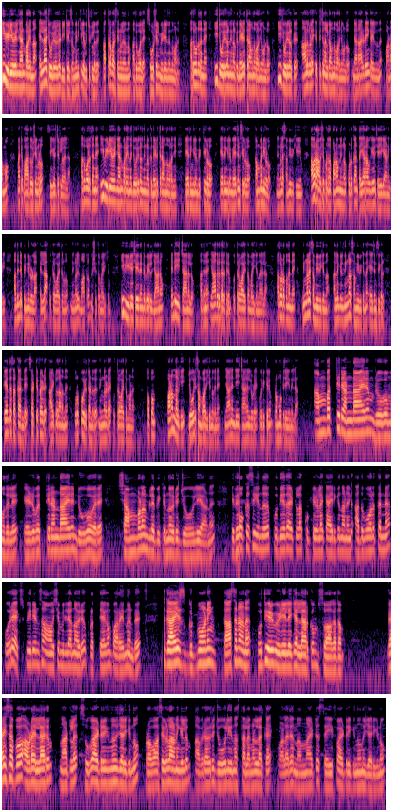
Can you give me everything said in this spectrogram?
ഈ വീഡിയോയിൽ ഞാൻ പറയുന്ന എല്ലാ ജോലികളുടെ ഡീറ്റെയിൽസും എനിക്ക് ലഭിച്ചിട്ടുള്ളത് പത്രപരസ്യങ്ങളിൽ നിന്നും അതുപോലെ സോഷ്യൽ മീഡിയയിൽ നിന്നുമാണ്. അതുകൊണ്ട് തന്നെ ഈ ജോലികൾ നിങ്ങൾക്ക് നേടിത്തരാമെന്ന് പറഞ്ഞുകൊണ്ടോ ഈ ജോലികൾക്ക് ആളുകളെ എത്തിച്ചു നൽകാമെന്ന് പറഞ്ഞുകൊണ്ടോ ഞാൻ ആരുടെയും കയ്യിൽ നിന്ന് പണമോ മറ്റ് പാദോഷ്യങ്ങളോ സ്വീകരിച്ചിട്ടുള്ളതല്ല. അതുപോലെ തന്നെ ഈ വീഡിയോയിൽ ഞാൻ പറയുന്ന ജോലികൾ നിങ്ങൾക്ക് നേടിത്തരാമെന്ന് പറഞ്ഞ് ഏതെങ്കിലും വ്യക്തികളോ ഏതെങ്കിലും ഏജൻസികളോ കമ്പനികളോ നിങ്ങളെ സമീപിക്കുകയും അവർ ആവശ്യപ്പെടുന്ന പണം നിങ്ങൾ കൊടുക്കാൻ തയ്യാറാവുകയും ചെയ്യുകയാണെങ്കിൽ അതിന്റെ പിന്നിലുള്ള എല്ലാ ഉത്തരവാദിത്തങ്ങളും നിങ്ങൾ മാത്രം നിശ്ചിതമായിരിക്കും ഈ വീഡിയോ ചെയ്തതിന്റെ പേരിൽ ഞാനോ എന്റെ ഈ ചാനലോ അതിന് യാതൊരു തരത്തിലും ഉത്തരവാദിത്തം വഹിക്കുന്നതല്ല. അതോടൊപ്പം തന്നെ നിങ്ങളെ സമീപിക്കുന്ന അല്ലെങ്കിൽ നിങ്ങൾ സമീപിക്കുന്ന ഏജൻസികൾ കേന്ദ്ര സർക്കാരിന്റെ സർട്ടിഫൈഡ് ആയിട്ടുള്ളതാണെന്ന് ഉറപ്പുവരുത്തേണ്ടത് നിങ്ങളുടെ ഉത്തരവാദിത്തമാണ്. ഒപ്പം പണം നൽകി ജോലി സമ്പാദിക്കുന്നതിന് ഞാൻ എന്റെ ഈ ചാനലിലൂടെ ഒരിക്കലും പ്രൊമോട്ട് ചെയ്യുന്നില്ല. അമ്പത്തി രണ്ടായിരം രൂപ മുതൽ എഴുപത്തിരണ്ടായിരം രൂപ വരെ ശമ്പളം ലഭിക്കുന്ന ഒരു ജോലിയാണ്. ഇത് ഫോക്കസ് ചെയ്യുന്നത് പുതിയതായിട്ടുള്ള കുട്ടികളൊക്കെ ആയിരിക്കുന്നതാണ് അതുപോലെ തന്നെ ഒരു എക്സ്പീരിയൻസും ആവശ്യമില്ല എന്ന് അവർ പ്രത്യേകം പറയുന്നുണ്ട്. ഗായ്സ് ഗുഡ് മോർണിംഗ് ദാസനാണ്. പുതിയൊരു വീഡിയോയിലേക്ക് എല്ലാവർക്കും സ്വാഗതം. ഗൈസ് അപ്പോൾ അവിടെ എല്ലാവരും നാട്ടിൽ സുഖമായിട്ടിരിക്കുന്നു വിചാരിക്കുന്നു. പ്രവാസികളാണെങ്കിലും അവരവർ ജോലി ചെയ്യുന്ന സ്ഥലങ്ങളിലൊക്കെ വളരെ നന്നായിട്ട് സേഫ് ആയിട്ടിരിക്കുന്നു എന്ന് വിചാരിക്കുന്നു.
